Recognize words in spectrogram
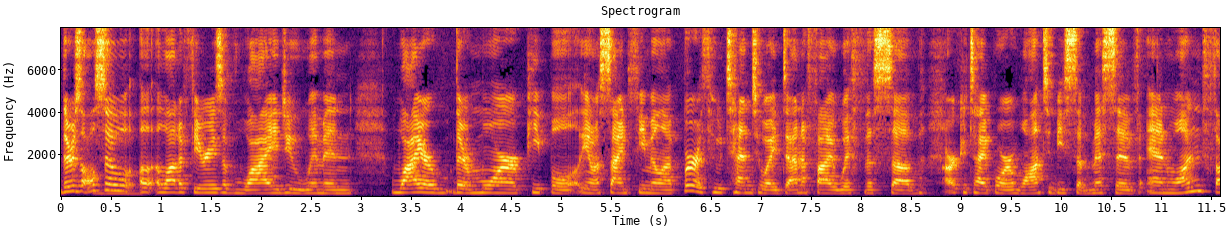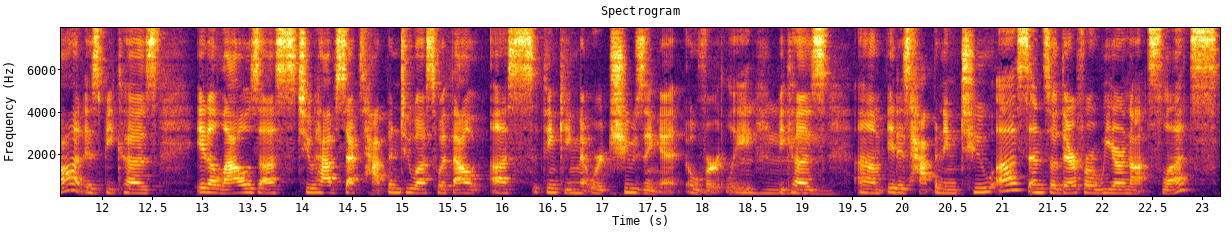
There's also a, a lot of theories of why do women why are there more people, you know, assigned female at birth who tend to identify with the sub archetype or want to be submissive? And one thought is because it allows us to have sex happen to us without us thinking that we're choosing it overtly because um, it is happening to us and so therefore we are not sluts.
